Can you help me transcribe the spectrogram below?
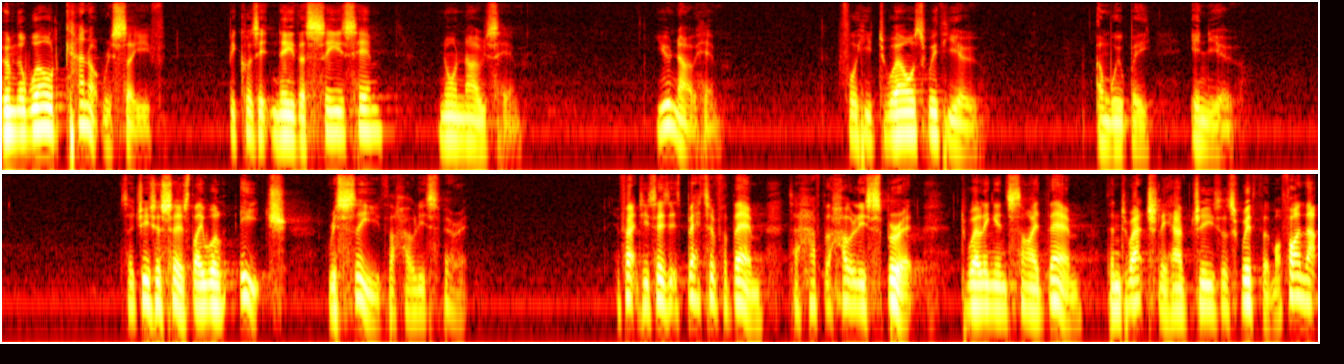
whom the world cannot receive because it neither sees him nor knows him. You know him, for he dwells with you and will be in you. So Jesus says they will each receive the Holy Spirit. In fact, he says it's better for them to have the Holy Spirit dwelling inside them than to actually have Jesus with them. I find that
